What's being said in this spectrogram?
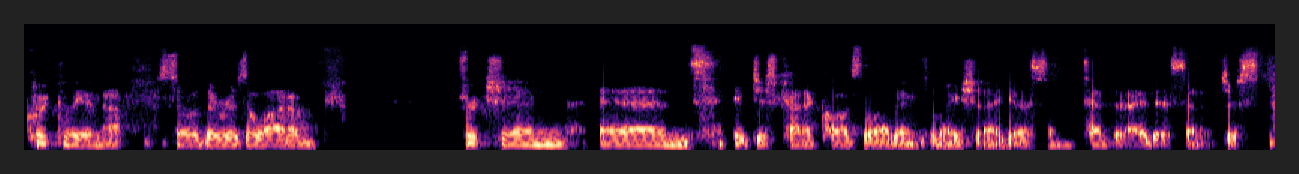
quickly enough. So there was a lot of friction and it just kind of caused a lot of inflammation, I guess, and tendonitis. And it just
